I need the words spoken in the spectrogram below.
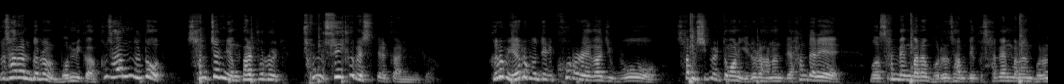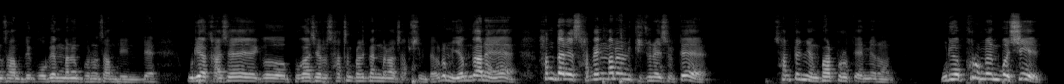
그 사람들은 뭡니까? 그 사람들도 3.08%를 총수익금에서 뗄 거 아닙니까? 그럼 여러분들이 콜을 해가지고 30일 동안 일을 하는데 한 달에 뭐 300만 원 버는 사람도 있고 400만 원 버는 사람도 있고 500만 원 버는 사람도 있는데 우리가 가세 그 부가세로 4,800만 원 잡습니다. 그러면 연간에 한 달에 400만 원을 기준했을 때 3.08% 떼면은 우리가 프로 멤버십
